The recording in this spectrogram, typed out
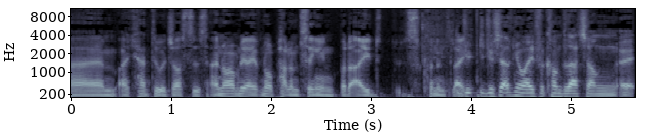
Um, I can't do it justice. And normally I have no problem singing, but I just couldn't like. Did, did yourself and your wife come to that song uh,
